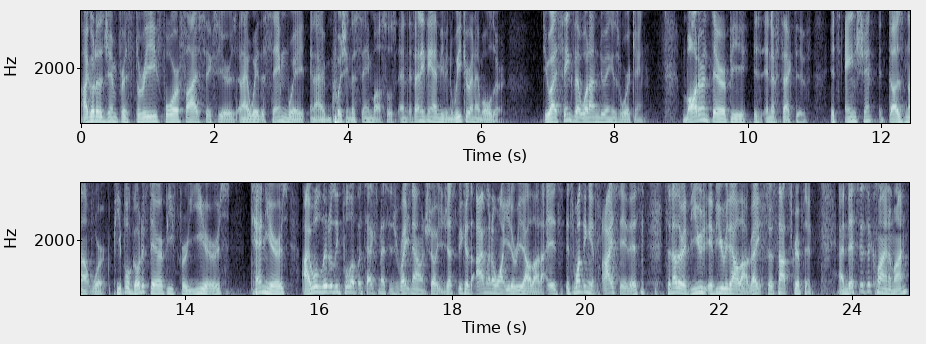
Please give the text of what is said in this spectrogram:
I go to the gym for three, four, five, six years, and I weigh the same weight, and I'm pushing the same muscles. And if anything, I'm even weaker and I'm older. Do I think that what I'm doing is working? Modern therapy is ineffective. It's ancient. It does not work. People go to therapy for years. 10 years, I will literally pull up a text message right now and show you just because I'm going to want you to read out loud. It's, it's one thing if I say this, it's another if you if you read out loud, right? So it's not scripted. And this is a client of mine.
